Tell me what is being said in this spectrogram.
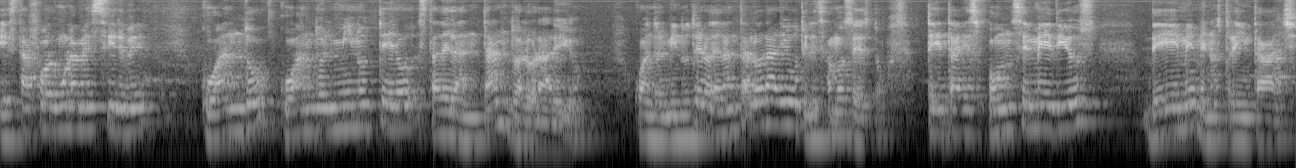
Esta fórmula me sirve cuando, cuando el minutero está adelantando al horario. Cuando el minutero adelanta al horario utilizamos esto. Teta es 11 medios de m menos 30h.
